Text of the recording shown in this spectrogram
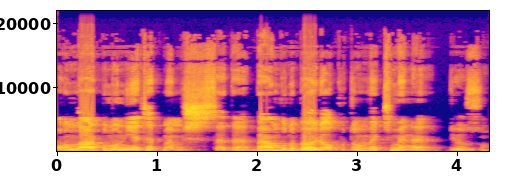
Onlar bunu niyet etmemişse de ben bunu böyle okudum ve kime ne diyorsun?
